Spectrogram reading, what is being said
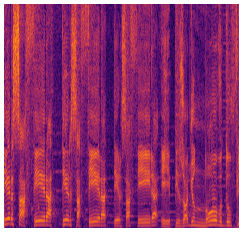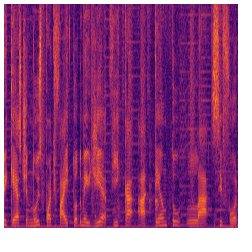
Terça-feira, terça-feira, terça-feira, episódio novo do Freecast no Spotify, todo meio-dia. Fica atento lá se for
